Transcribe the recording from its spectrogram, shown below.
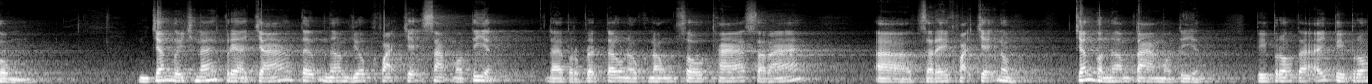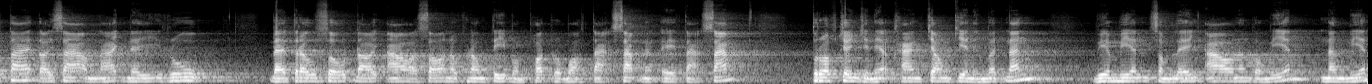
គមអញ្ចឹងដូច្នេះព្រះអាចារ្យទៅនាំយកខ្វាក់ចេស័ព្ទមកទៀតដែលប្រព្រឹត្តទៅនៅក្នុងសូត្រថាសារា អសរេខ្វាក់ចេកនោះអញ្ចឹងក៏នាំតាមមកទៀតពីព្រោះតែអីពីព្រោះតែដោយសារអំណាចនៃរូបដែលត្រូវសូត្រដោយអោអសរនៅក្នុងទីបំផុតរបស់តាស័ព្ទនិងអេតាស័ព្ទព្រោះចេញជាអ្នកខាងចុងជានិមិត្តហ្នឹងវាមានសំឡេងអោនឹងក៏មាននិងមាន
